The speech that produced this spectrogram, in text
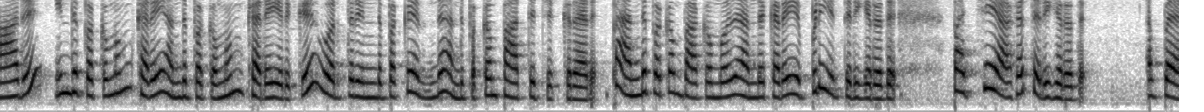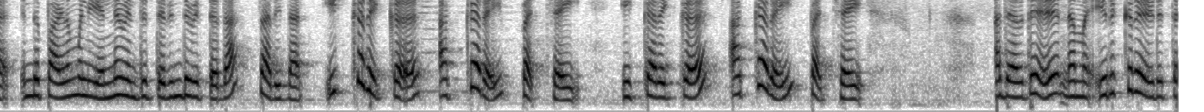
ஆறு இந்த பக்கமும் கரை அந்த பக்கமும் கரை இருக்கு. ஒருத்தர் இந்த பக்கம் இருந்து அந்த பக்கம் பார்த்துட்ருக்கிறாரு. இப்போ அந்த பக்கம் பார்க்கும்போது அந்த கரை எப்படி தெரிகிறது? பச்சையாக தெரிகிறது. அப்ப இந்த பழமொழி என்னவென்று தெரிந்து விட்டதா? சரிதான். இக்கரைக்கு அக்கறை பச்சை. இக்கரைக்கு அக்கறை பச்சை. அதாவது நம்ம இருக்கிற இடத்த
